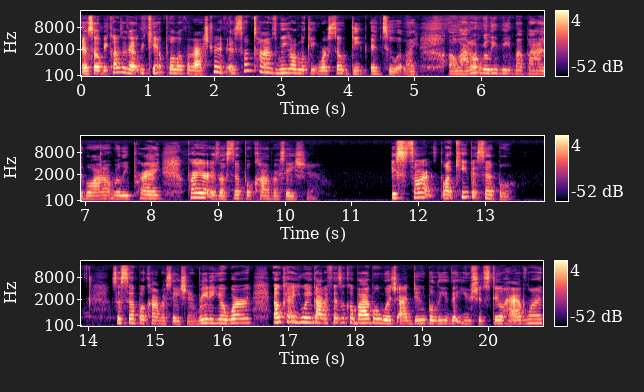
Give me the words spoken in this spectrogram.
And so because of that, we can't pull off of our strength. And sometimes we are looking, we're so deep into it, like, oh, I don't really read my Bible. I don't really pray. Prayer is a simple conversation. It starts like keep it simple. It's a simple conversation. Reading your word. Okay, you ain't got a physical Bible, which I do believe that you should still have one,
